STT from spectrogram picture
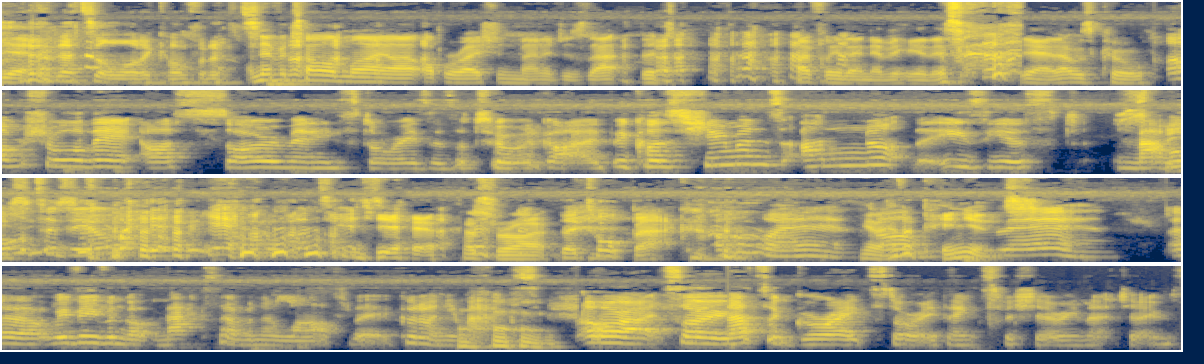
Yeah. That's a lot of confidence. I never told my uh, operation managers that, but Hopefully they never hear this. yeah, that was cool. I'm sure there are so many stories as a tour guide because humans are not the easiest mammal to deal with. yeah, Yeah, that's right. They talk back. Oh man. Yeah, they have oh, opinions. Man. Uh, we've even got Max having a laugh there. Good on you, Max. All right, so that's a great story. Thanks for sharing that, James.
